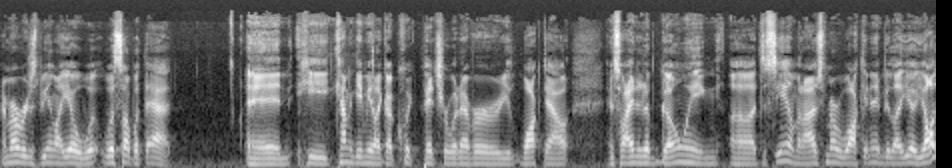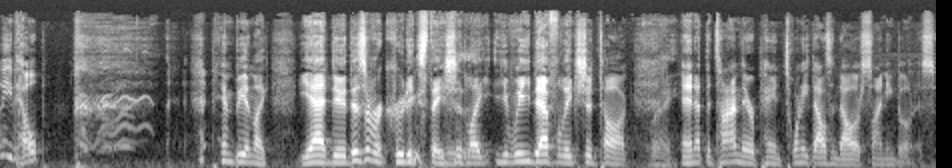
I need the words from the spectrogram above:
I remember just being like, "Yo, what, what's up with that?" And he kind of gave me like a quick pitch or whatever. He walked out, and so I ended up going uh, to see him. And I just remember walking in and be like, "Yo, y'all need help." and being like, "Yeah, dude, this is a recruiting station. Mm-hmm. Like, we definitely should talk." Right. And at the time, they were paying twenty thousand dollars signing bonus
